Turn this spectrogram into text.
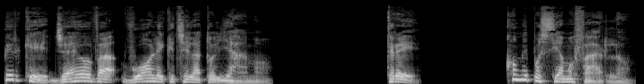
Perché Geova vuole che ce la togliamo? 3. Come possiamo farlo?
